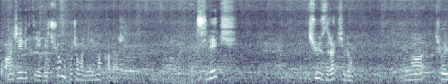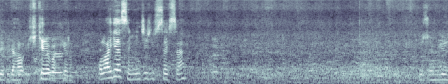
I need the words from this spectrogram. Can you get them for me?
Bu angelik diye geçiyor mu? Kocaman elma kadar. Çilek 200 lira kilo. Buna şöyle bir daha iki kere bakıyorum. Kolay gelsin. İncir 180. Üzüm 100.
